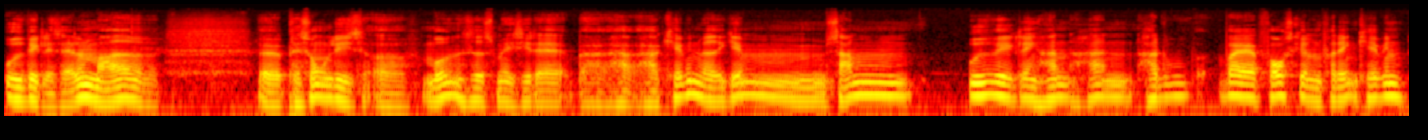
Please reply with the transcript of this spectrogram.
udvikles alle meget øh, personligt og modenhedsmæssigt. Er, har, har Kevin været igennem samme udvikling? Han, han, har du, hvad er forskellen fra den Kevin,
